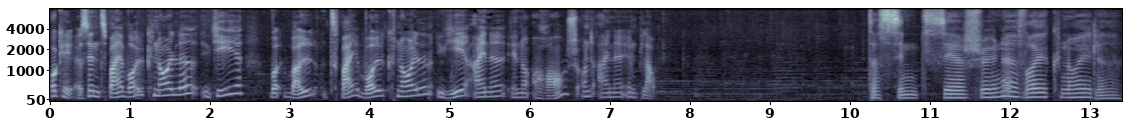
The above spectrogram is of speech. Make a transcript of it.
Okay, es sind zwei Wollknäule, je Wo- Woll, zwei Wollknäuel, je eine in Orange und eine in Blau. Das sind sehr schöne Wollknäule.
